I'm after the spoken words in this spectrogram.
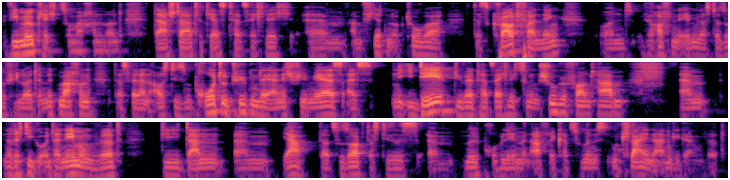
wie möglich zu machen. Und da startet jetzt tatsächlich ähm, am 4. Oktober das Crowdfunding. Und wir hoffen eben, dass da so viele Leute mitmachen, dass wir dann aus diesem Prototypen, der ja nicht viel mehr ist als eine Idee, die wir tatsächlich zu einem Schuh geformt haben, ähm, eine richtige Unternehmung wird, die dann ähm, ja dazu sorgt, dass dieses ähm, Müllproblem in Afrika zumindest im Kleinen angegangen wird.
